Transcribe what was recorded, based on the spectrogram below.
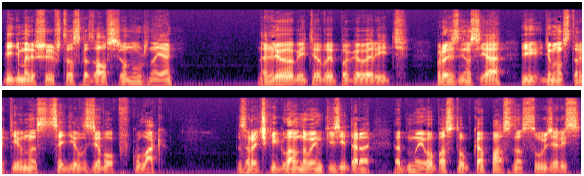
видимо, решив, что сказал все нужное. «Любите вы поговорить?» — произнес я, и демонстративно сцедил зевок в кулак. Зрачки главного инквизитора от моего поступка опасно сузились,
